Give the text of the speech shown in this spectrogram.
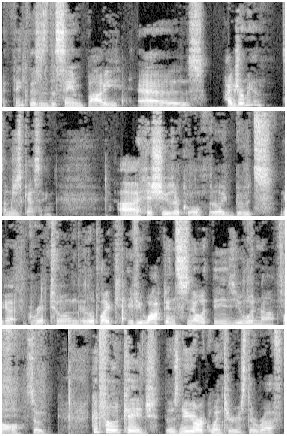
I think this is the same body as Hydro Man. So I'm just guessing. Uh, his shoes are cool. They're like boots. They got grit to them. They look like if you walked in snow with these, you would not fall. So good for Luke Cage. Those New York winters, they're rough.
